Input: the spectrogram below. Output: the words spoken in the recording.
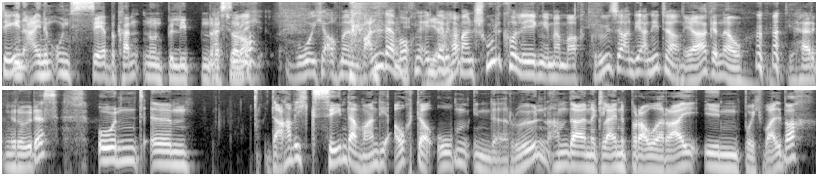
in einem uns sehr bekannten und beliebten Natürlich, Restaurant. Wo ich auch mein Wanderwochenende ja. mit meinen Schulkollegen immer mache. Grüße an die Anita. Ja, genau. Die Hergen Röders. Und ähm, da habe ich gesehen, da waren die auch da oben in der Rhön, haben da eine kleine Brauerei in Burchwalbach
